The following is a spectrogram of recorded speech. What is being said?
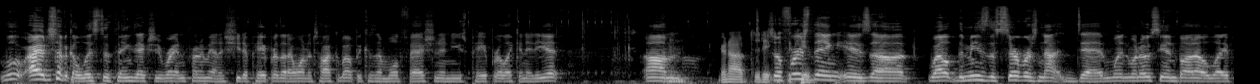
well, I just have like a list of things actually right in front of me on a sheet of paper that I want to talk about because I'm old-fashioned and use paper like an idiot. Um, You're not up to date. so first thing is, uh, well, that means the server's not dead. When when OCN bought out Life,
